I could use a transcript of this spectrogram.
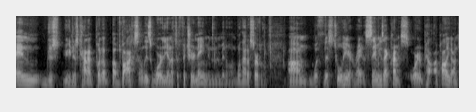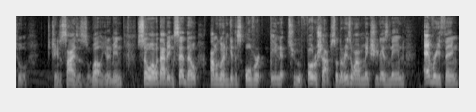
and just, you can just kind of put a, a box at least worthy enough to fit your name in the middle without a circle. Um, with this tool here, right? Same exact premise, or a polygon tool change the sizes as well, you know what I mean? So uh, with that being said though, I'm gonna go ahead and get this over into Photoshop. So the reason why I make sure you guys named everything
